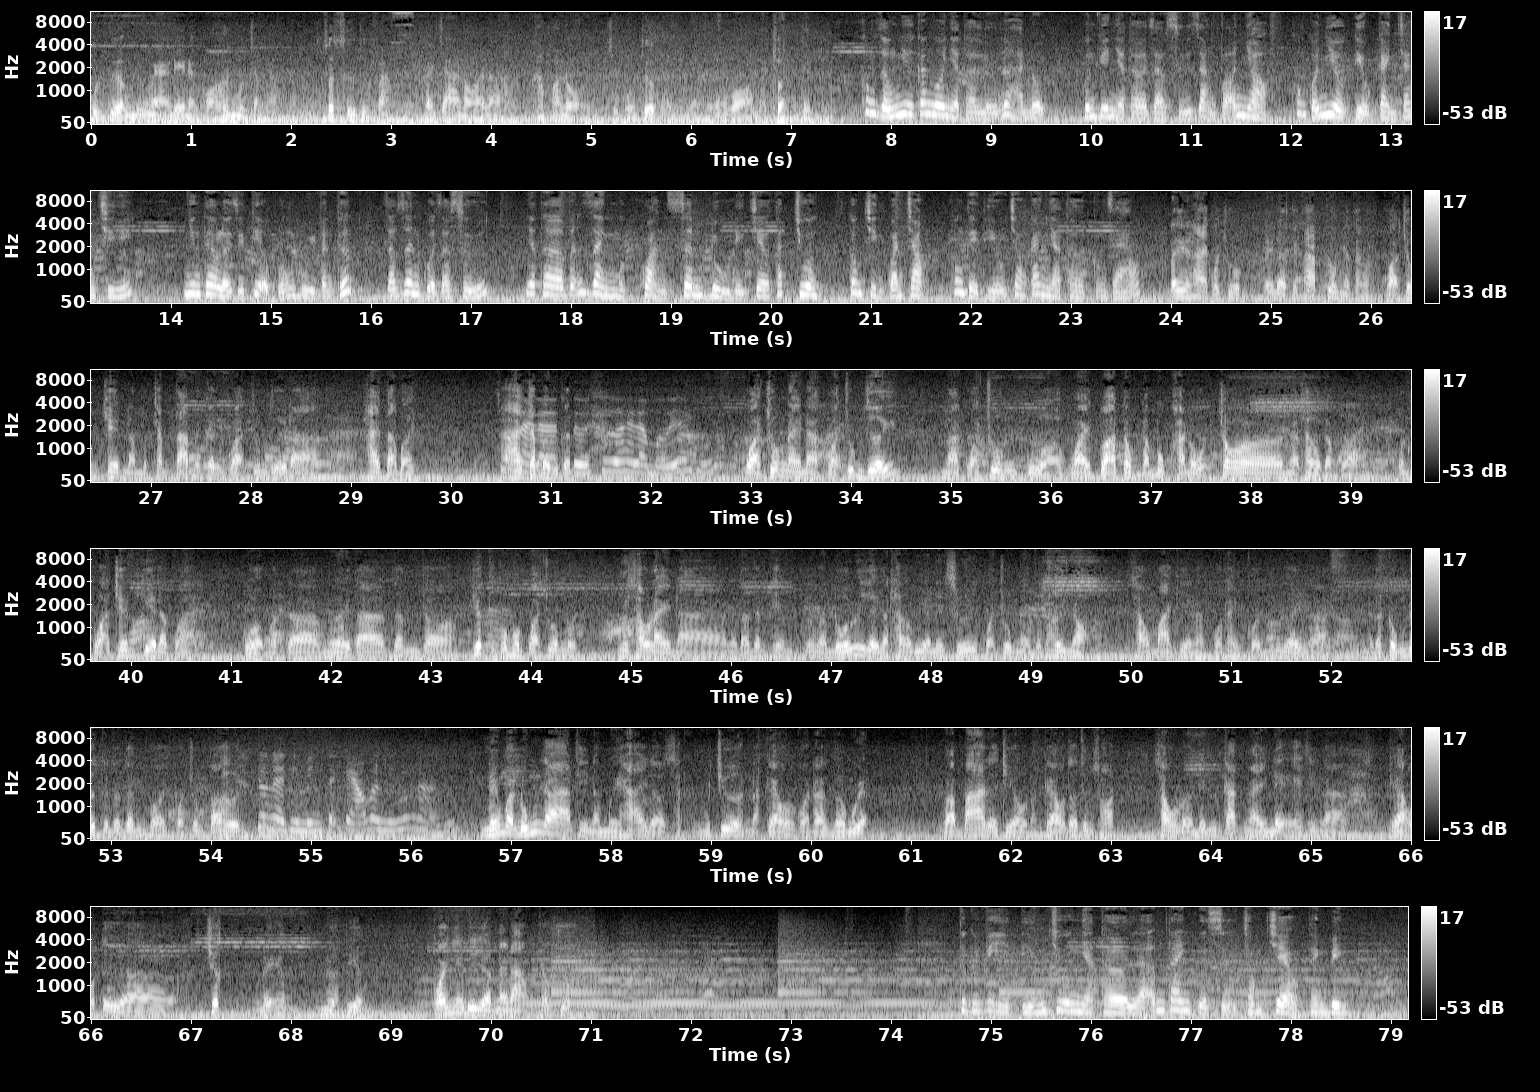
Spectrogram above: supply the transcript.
Bức tượng đức mẹ đây là có hơn 100 năm xuất xứ từ pháp. Các cha nói là khắp hà nội chỉ có tượng ở nhà thờ giảng võ mà chuẩn nhất. Không giống như các ngôi nhà thờ lớn ở hà nội, khuôn viên nhà thờ giáo sứ giảng võ nhỏ, không có nhiều tiểu cảnh trang trí nhưng theo lời giới thiệu của ông Bùi Văn Thức, giáo dân của giáo xứ, nhà thờ vẫn dành một khoảng sân đủ để treo tháp chuông, công trình quan trọng không thể thiếu trong các nhà thờ công giáo. Đây là hai quả chuông, đây là cái tháp chuông nhà thờ. Quả chuông trên là 180 cân, quả chuông dưới là hai tạ bảy. chuông 270 này cân. từ xưa hay là mới đấy chú? Quả chuông này là quả chuông dưới là quả chuông của ngoài tòa tổng giám mục Hà Nội cho nhà thờ giảng võ. Còn quả trên kia là quả của một à, người ta dâng cho trước có một quả chuông thôi. Nhưng sau này là người ta dâng thêm. Nhưng mà đối với giờ nhà thờ bây giờ lên sứ thì quả chuông này vẫn hơi nhỏ. Sau mai kia là có thể có những người là người ta công đức người ta dâng có quả chuông to hơn. Chuông này thì mình sẽ kéo vào những lúc nào? Nếu mà đúng ra thì là 12 giờ trưa là kéo gọi là giờ nguyện và 3 giờ chiều là kéo giờ thương xót. Sau rồi đến các ngày lễ thì là kéo từ ờ, trước lễ nửa tiếng. Coi như bây giờ ngày nào cũng kéo chuông. Thưa quý vị, tiếng chuông nhà thờ là âm thanh của sự trong trẻo, thanh bình.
